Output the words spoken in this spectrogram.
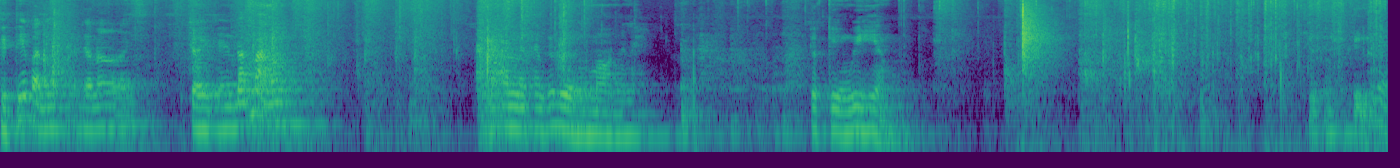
xịt tiếp vào đi cho nó đấy. trời cái đẫm vào không nó ăn theo cái đường mòn này này. Cực kỳ nguy hiểm. Chịu kỹ này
